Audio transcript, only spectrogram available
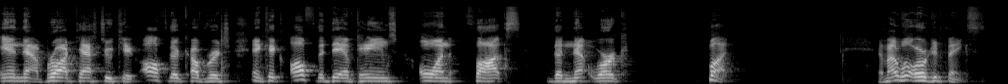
and that broadcast to kick off their coverage and kick off the day of games on Fox, the network. But no matter what Oregon thinks,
